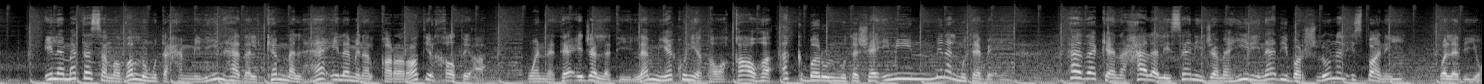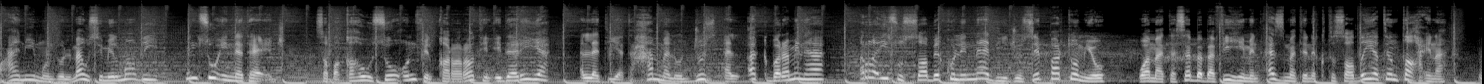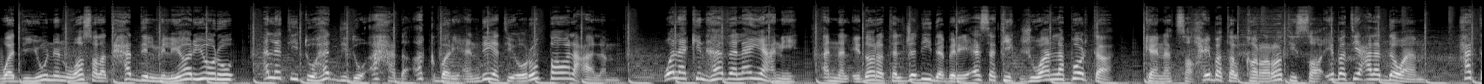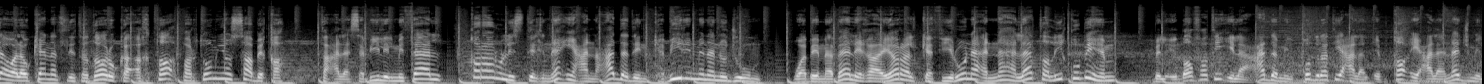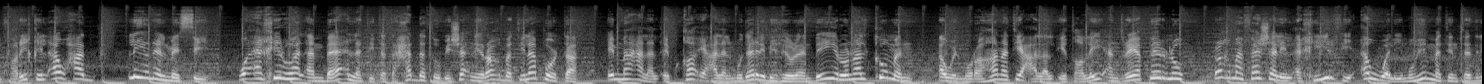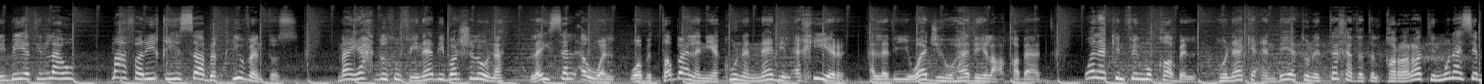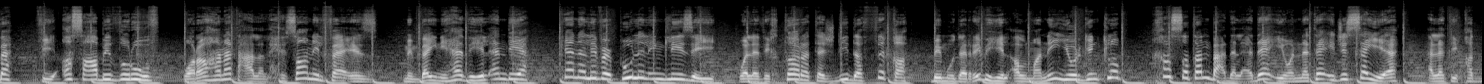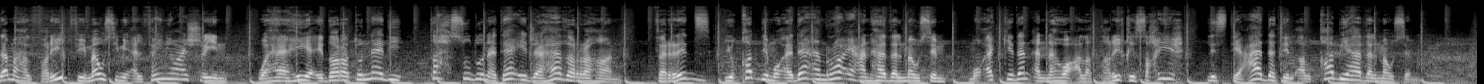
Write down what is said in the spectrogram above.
إلى متى سنظل متحملين هذا الكم الهائل من القرارات الخاطئة؟ والنتائج التي لم يكن يتوقعها أكبر المتشائمين من المتابعين. هذا كان حال لسان جماهير نادي برشلونة الإسباني والذي يعاني منذ الموسم الماضي من سوء النتائج. سبقه سوء في القرارات الإدارية التي يتحمل الجزء الأكبر منها الرئيس السابق للنادي جوزيب بارتوميو وما تسبب فيه من أزمة اقتصادية طاحنة. وديون وصلت حد المليار يورو التي تهدد أحد أكبر أندية أوروبا والعالم. ولكن هذا لا يعني أن الإدارة الجديدة برئاسة جوان لابورتا كانت صاحبة القرارات الصائبة على الدوام. حتى ولو كانت لتدارك أخطاء بارتوميو السابقة فعلى سبيل المثال قرار الاستغناء عن عدد كبير من النجوم وبمبالغ يرى الكثيرون أنها لا تليق بهم. بالإضافة إلى عدم القدرة على الإبقاء على نجم الفريق الأوحد ليونيل ميسي. وآخرها الأنباء التي تتحدث بشأن رغبة لابورتا إما على الإبقاء على المدرب الهولندي رونالد كومان أو المراهنة على الإيطالي أندريا بيرلو رغم فشل الأخير في أول مهمة تدريبية له مع فريقه السابق يوفنتوس. ما يحدث في نادي برشلونة. ليس الأول وبالطبع لن يكون النادي الأخير الذي يواجه هذه العقبات. ولكن في المقابل هناك أندية اتخذت القرارات المناسبة في أصعب الظروف وراهنت على الحصان الفائز. من بين هذه الأندية كان ليفربول الإنجليزي والذي اختار تجديد الثقة بمدربه الألماني يورجن كلوب خاصة بعد الأداء والنتائج السيئة التي قدمها الفريق في موسم 2020 وها هي إدارة النادي تحصد نتائج هذا الرهان. فالريدز يقدم أداء رائعا هذا الموسم مؤكدا أنه على الطريق الصحيح لاستعادة الألقاب هذا الموسم.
